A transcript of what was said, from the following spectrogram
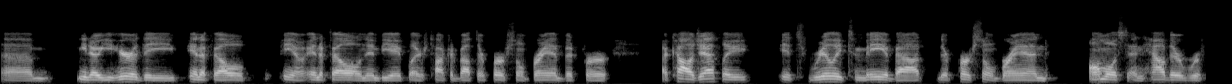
um, you know, you hear the NFL, you know, NFL and NBA players talking about their personal brand, but for a college athlete, it's really to me about their personal brand almost and how they're re-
